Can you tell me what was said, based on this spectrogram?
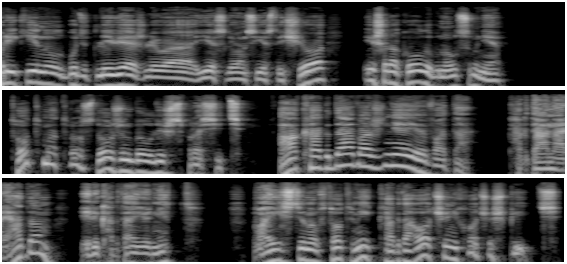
прикинул, будет ли вежливо, если он съест еще, и широко улыбнулся мне. Тот матрос должен был лишь спросить, «А когда важнее вода? Когда она рядом или когда ее нет?» Воистину, в тот миг, когда очень хочешь пить,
